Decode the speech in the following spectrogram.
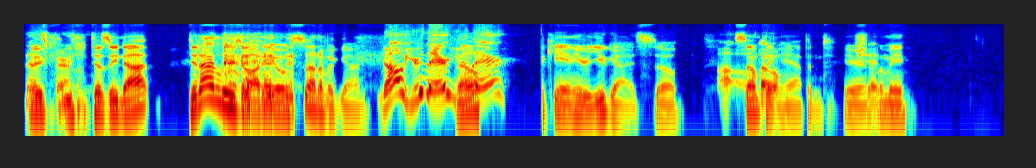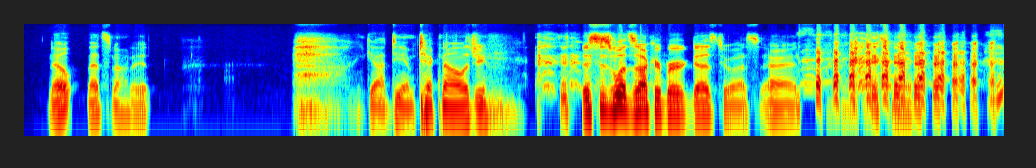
That's Like, fair. Does he not? Did I lose audio? Son of a gun! no, you're there. You're No? there. I can't hear you guys. So Uh-oh. something Uh-oh. happened here. Shit. Let me. Nope, that's not it. Goddamn technology. This is what Zuckerberg does to us. All right.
